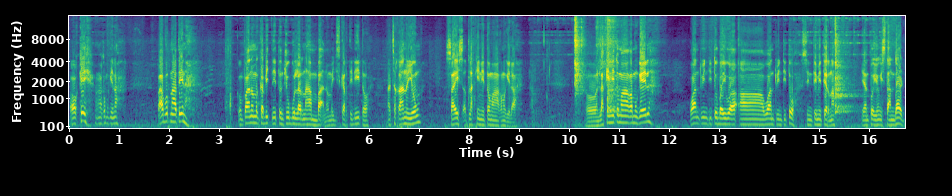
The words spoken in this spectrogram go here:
Okay, mga kamukina. Paabot natin kung paano magkabit nitong tubular na hamba. No? May diskarte dito. At saka ano yung size at laki nito mga kamugil. ah. So, laki nito mga kamugil. 122 by ah, 122 cm no. Yan po yung standard.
